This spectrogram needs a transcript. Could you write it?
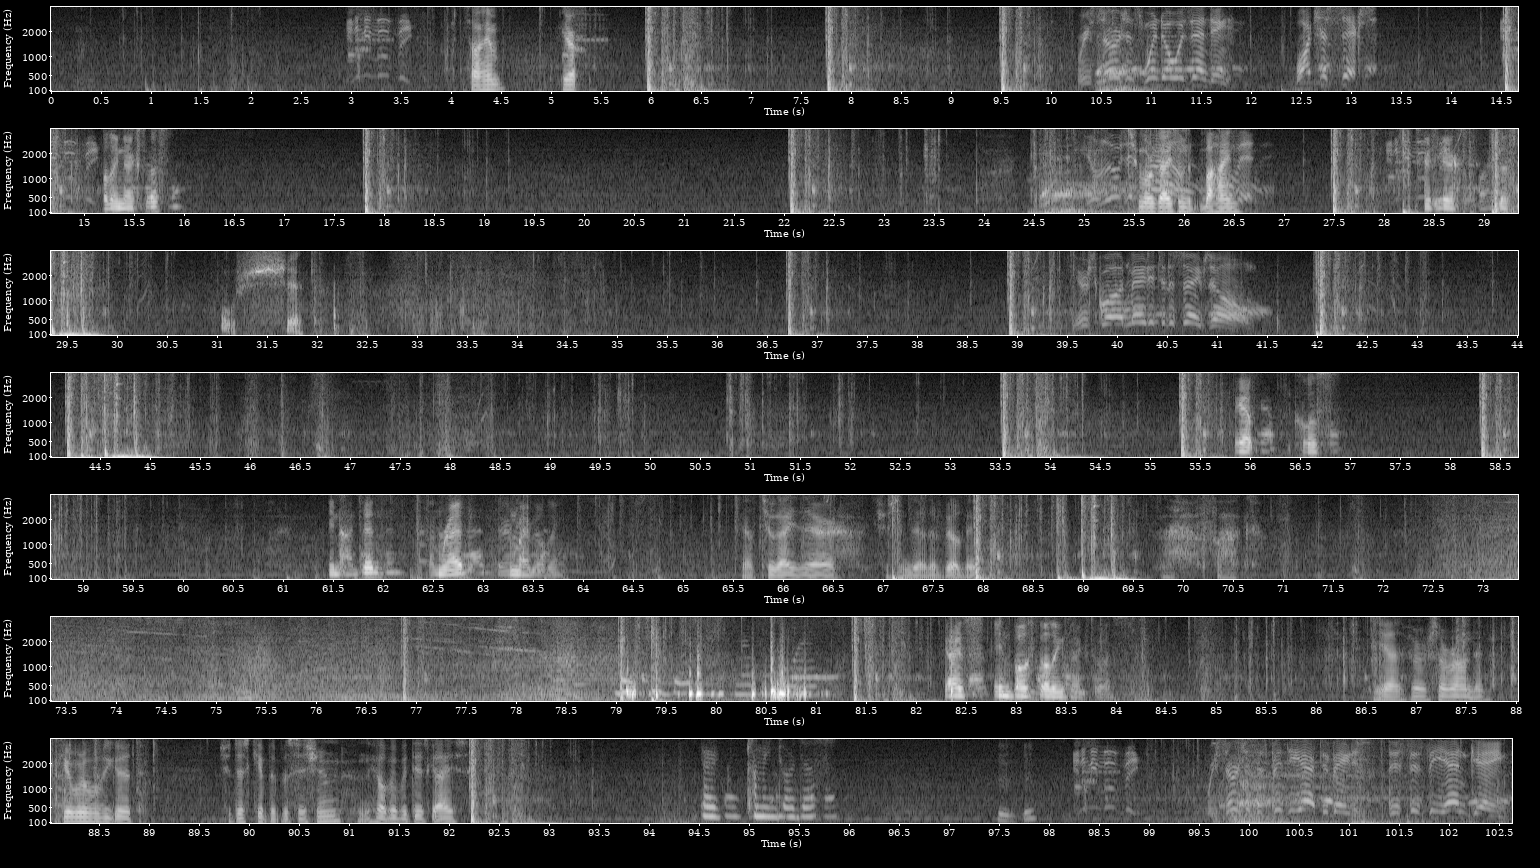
Saw him. Here. Resurgence window is ending. Watch your six. Building next to us. Two more guys in the- ground. behind. Move it. Right here. Behind us. Oh shit. Your squad made it to the safe zone. Yep. Close. Being hunted. I'm red. They're in my building. We have two guys there. Just in the other building. Ah, fuck. Guys in both buildings next to us. Yeah, we're surrounded. Here we will be good. Should just keep the position and help me with these guys. They're coming towards us. Mm-hmm. Enemy movement. Resurgence has been deactivated. This is the end game.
